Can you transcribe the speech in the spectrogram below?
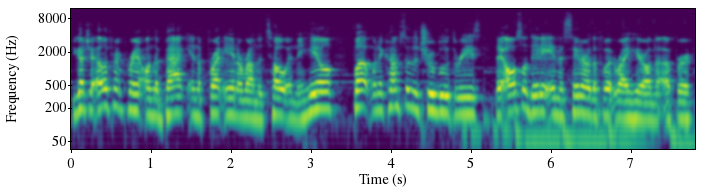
you got your elephant print on the back and the front end around the toe and the heel. But when it comes to the true blue threes, they also did it in the center of the foot right here on the upper.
